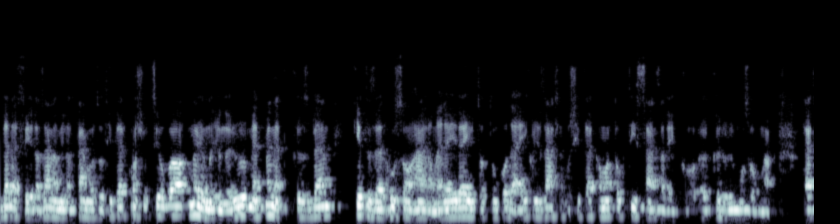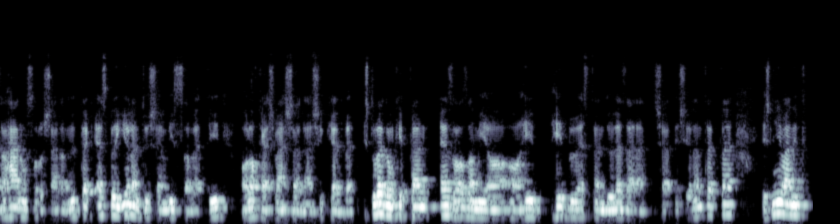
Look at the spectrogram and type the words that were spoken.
belefér az államilag támogatott hitelkonstrukcióba, nagyon-nagyon örül, mert menet közben 2023 elejére jutottunk odáig, hogy az átlagos hitelkamatok 10% körül mozognak. Tehát a háromszorosára nőttek, ez pedig jelentősen visszaveti a lakásvásárlási kedvet. És tulajdonképpen ez az, ami a, a hét, hétből esztendő lezárását is jelentette, és nyilván itt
